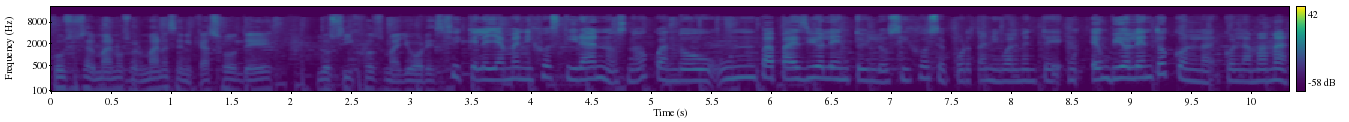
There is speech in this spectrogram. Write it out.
con sus hermanos o hermanas en el caso de los hijos mayores. Sí, que le llaman hijos tiranos, ¿no? Cuando un papá es violento y los hijos se portan igualmente, un violento con la, con la mamá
